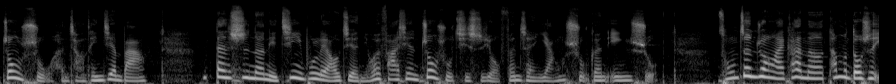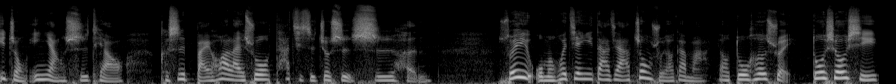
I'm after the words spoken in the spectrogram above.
中暑很常听见吧？但是呢，你进一步了解，你会发现中暑其实有分成阳暑跟阴暑。从症状来看呢，它们都是一种阴阳失调。可是白话来说，它其实就是失衡。所以我们会建议大家中暑要干嘛？要多喝水。多休息、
